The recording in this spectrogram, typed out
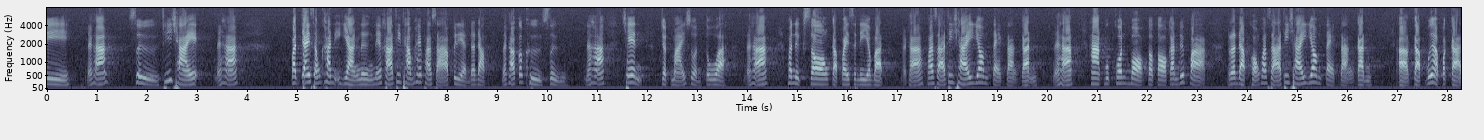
4นะคะสื่อที่ใช้นะคะปัจจัยสำคัญอีกอย่างหนึ่งนะคะที่ทำให้ภาษาเปลี่ยนระดับนะคะก็คือสื่อนะคะเช่นจดหมายส่วนตัวนะคะผนึกซองกับไปรษณียบัตรนะคะภาษาที่ใช้ย่อมแตกต่างกันนะคะ หากบุคคลบอกต่อๆกันด้วยปาก ระดับของภาษาที่ใช้ย่อมแตกต่างกันกับเมื่อประกาศ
